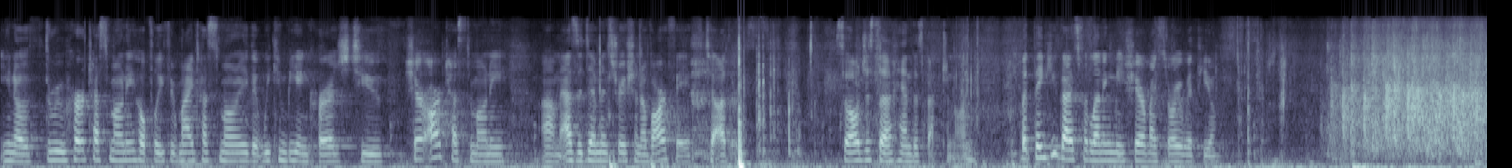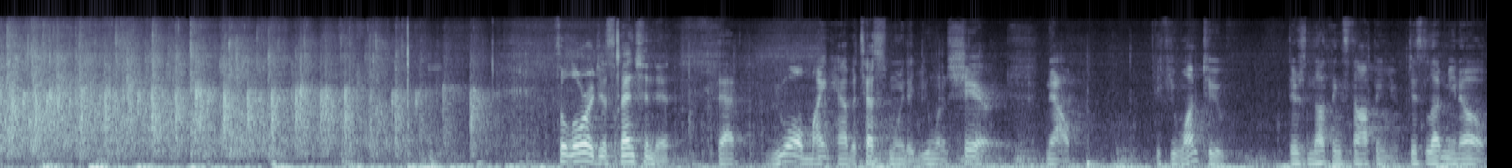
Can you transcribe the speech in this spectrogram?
you know, through her testimony, hopefully through my testimony, that we can be encouraged to share our testimony um, as a demonstration of our faith to others. So I'll just uh, hand this back to Norm. but thank you guys for letting me share my story with you. So Laura just mentioned it, that you all might have a testimony that you want to share. Now, if you want to, there's nothing stopping you. Just let me know.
